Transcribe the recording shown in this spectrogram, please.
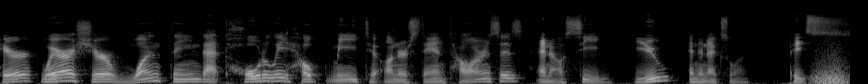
here where I share one thing that totally helped me to understand tolerances and I'll see you in the next one. Peace.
